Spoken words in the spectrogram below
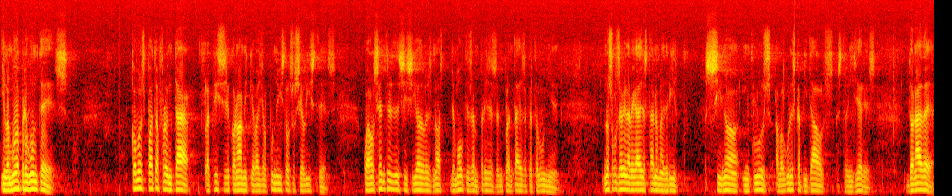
i la meva pregunta és com es pot afrontar la crisi econòmica vaja, al punt de vista dels socialistes quan els centres de decisió de, les de moltes empreses implantades a Catalunya no solament a vegades estan a Madrid, sinó inclús amb algunes capitals estrangeres, donada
